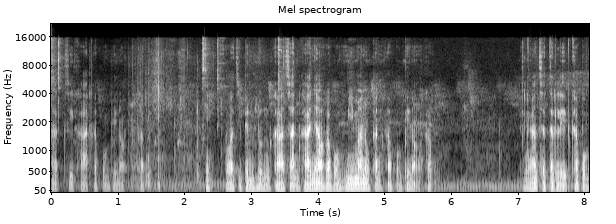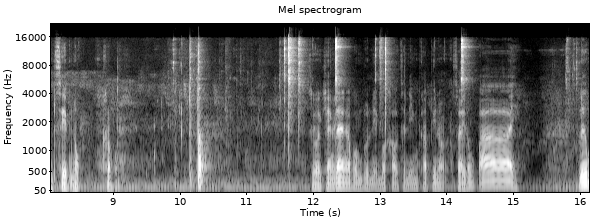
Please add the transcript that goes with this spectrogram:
หักสิขาดครับผมพี่น้องครับนี่เพราะว่าจะเป็นรุ่นขาสันขาเน่าครับผมมีมานำกันครับผมพี่น้องครับเป็นงานสแตนเลสครับผมเซฟนกครับผม สวยแข็งแรงครับผมรุ่นนี้บ่เข้าสนิมครับพี่น้องใส่ลงไปลืม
